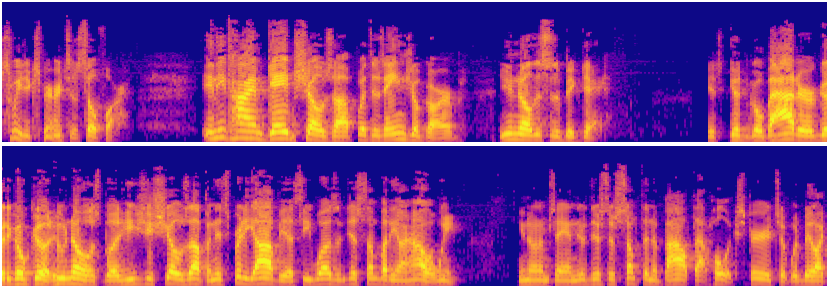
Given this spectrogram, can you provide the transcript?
sweet experiences so far. Anytime Gabe shows up with his angel garb, you know this is a big day. It's good to go bad or good to go good. Who knows? But he just shows up, and it's pretty obvious he wasn't just somebody on Halloween. You know what I'm saying? There, there's just something about that whole experience that would be like,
